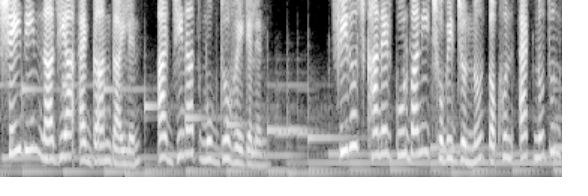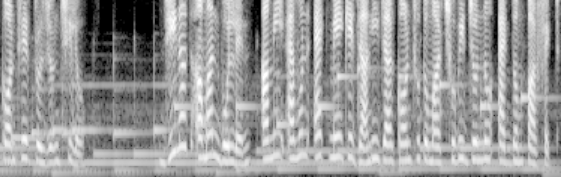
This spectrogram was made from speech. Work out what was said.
সেই দিন নাজিয়া এক গান গাইলেন আর জিনাত মুগ্ধ হয়ে গেলেন। ফিরোজ খানের কুরবানি ছবির জন্য তখন এক নতুন কণ্ঠের প্রয়োজন ছিল। জিনাত আমান বললেন, আমি এমন এক মেয়েকে জানি যার কণ্ঠ তোমার ছবির জন্য একদম পারফেক্ট।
